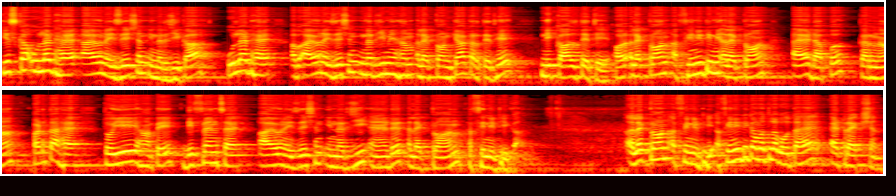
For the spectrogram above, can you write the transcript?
किसका उलट है? आयोनाइजेशन एनर्जी का। उलट है। अब आयोनाइजेशन एनर्जी में हम इलेक्ट्रॉन क्या करते थे? निकालते थे। और इलेक्ट्रॉन अफिनिटी में इलेक्ट्रॉन ऐड अप करना पड़ता है। तो ये यहाँ पे डिफरेंस है ionization energy and electron affinity का। इलेक्ट्रॉन अफिनिटी अफिनिटी का मतलब होता है अट्रैक्शन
